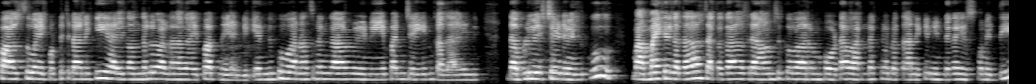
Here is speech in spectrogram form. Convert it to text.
ఫాల్స్ అవి కుట్టించడానికి ఐదు వందలు అలా అయిపోతున్నాయండి. ఎందుకు? అనవసరంగా నేను ఏ పని చేయను కదా. డబ్బులు వేస్ట్ చేయడం ఎందుకు? మా అమ్మాయికే కదా. చక్కగా శ్రావణ శుక్రవారం పూట వరలక్ష్మి వ్రతానికి నిండుగా వేసుకునిద్ది.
